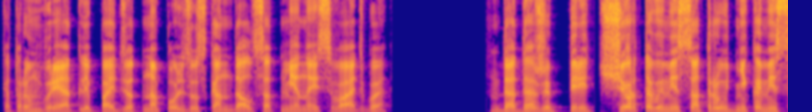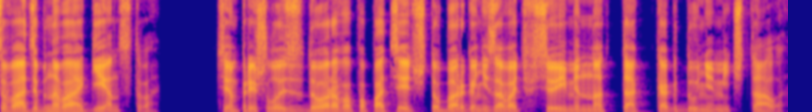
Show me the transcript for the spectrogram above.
которым вряд ли пойдет на пользу скандал с отменой свадьбы, да даже перед чертовыми сотрудниками свадебного агентства. Тем пришлось здорово попотеть, чтобы организовать все именно так, как Дуня мечтала.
